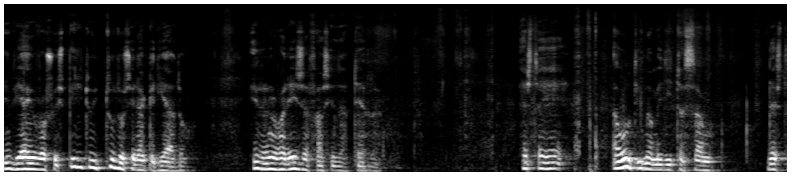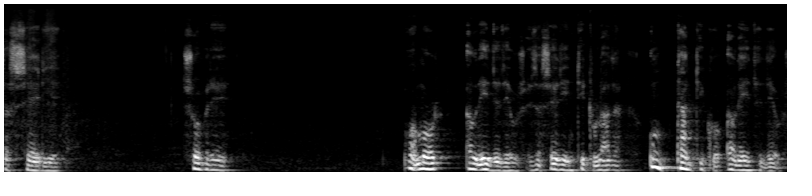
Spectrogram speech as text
Enviai o vosso Espírito e tudo será criado, e renovareis a face da terra. Esta é a última meditação desta série sobre o amor à lei de Deus. Essa série intitulada Um Cântico à Lei de Deus.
